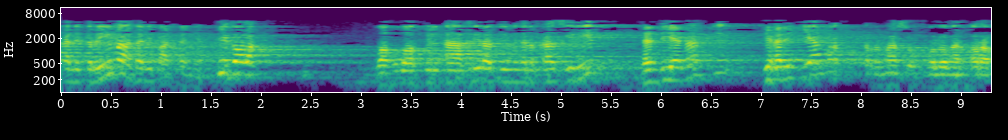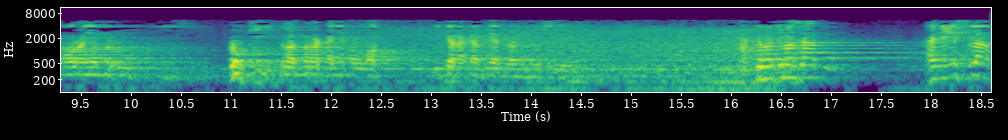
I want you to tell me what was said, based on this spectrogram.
akan diterima daripadanya. Ditolak. Wa huwa fil akhirati minal khasirin dan dia nanti di hari kiamat termasuk golongan orang-orang yang merugi. Rugi dalam nerakanya Allah dikarenakan dia non muslim. Agama cuma satu. Hanya Islam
